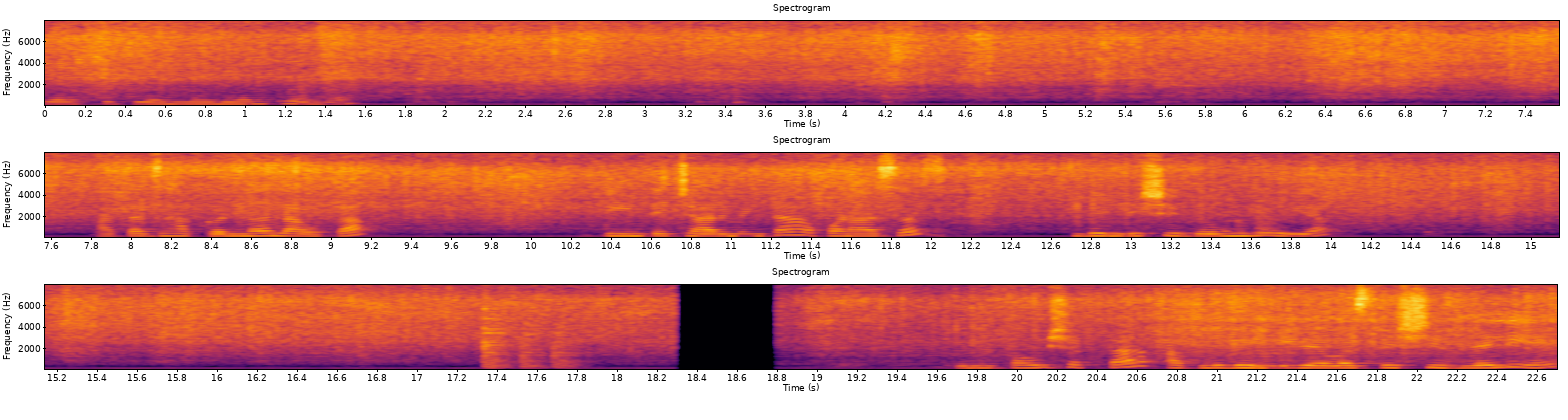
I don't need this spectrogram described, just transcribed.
गॅसची फ्लेम मिडियम ठेवूया. आता झाकण न लावता तीन ते चार मिनटं आपण असंच भेंडी शिजवून घेऊया. तुम्ही पाहू शकता आपली भेंडी व्यवस्थित शिजलेली आहे.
